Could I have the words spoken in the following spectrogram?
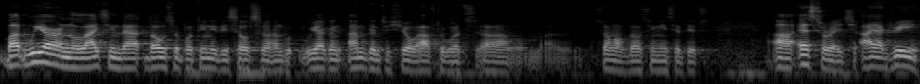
But we are analyzing that, those opportunities also, and we are going, I'm going to show afterwards uh, some of those initiatives. Uh, storage, I agree,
